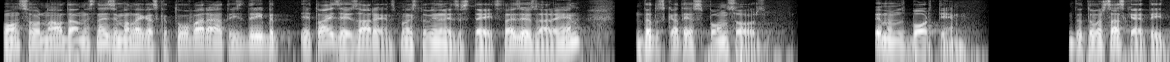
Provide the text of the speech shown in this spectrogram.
sponsoru naudām es nezinu, man liekas, ka to varētu izdarīt. Bet, ja tu aizej uz arēnas, man liekas, to vienreiz es teicu, tu aizej uz arēnu un tad tu skaties sponsorus. Piemēram, uz bortiem. Un tad tu vari saskaitīt,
